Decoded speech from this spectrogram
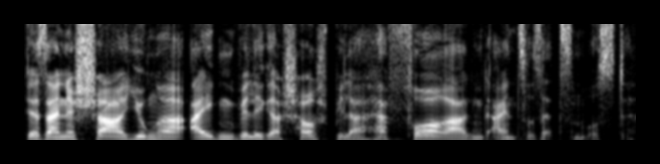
der seine Schar junger, eigenwilliger Schauspieler hervorragend einzusetzen wusste.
